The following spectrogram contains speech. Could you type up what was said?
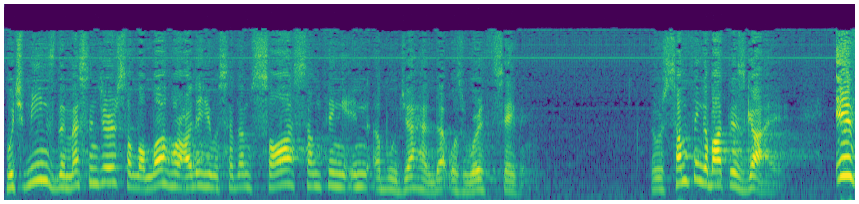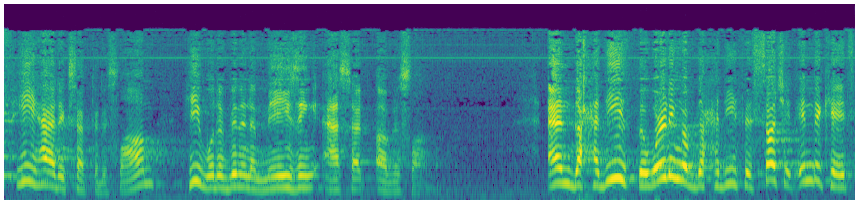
Which means the Messenger wasallam saw something in Abu Jahl that was worth saving. There was something about this guy. If he had accepted Islam, he would have been an amazing asset of Islam. And the hadith, the wording of the hadith is such, it indicates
